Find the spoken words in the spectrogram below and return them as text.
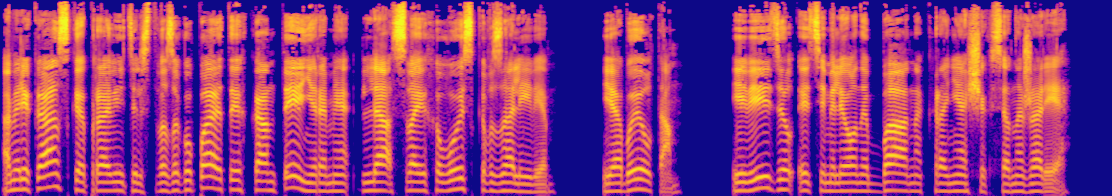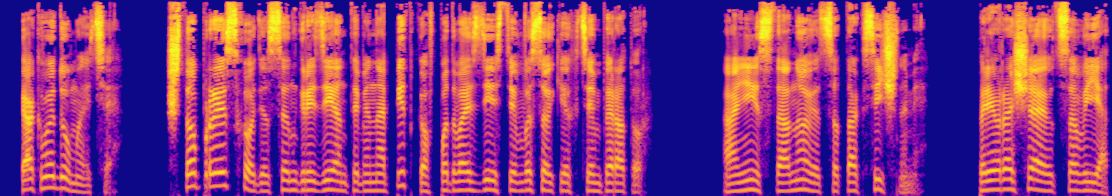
Американское правительство закупает их контейнерами для своих войск в заливе. Я был там и видел эти миллионы банок, хранящихся на жаре. Как вы думаете, что происходит с ингредиентами напитков под воздействием высоких температур? Они становятся токсичными, превращаются в яд.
